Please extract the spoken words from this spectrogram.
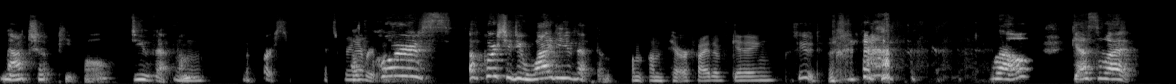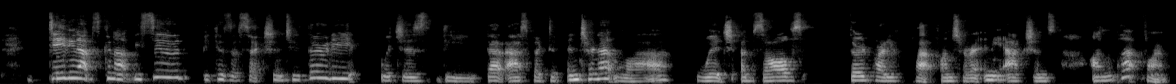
match up people do you vet them mm-hmm. of course of everyone. course of course you do why do you vet them i'm, I'm terrified of getting sued well, guess what? Dating apps cannot be sued because of Section 230, which is the that aspect of internet law which absolves third-party platforms for any actions on the platform.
